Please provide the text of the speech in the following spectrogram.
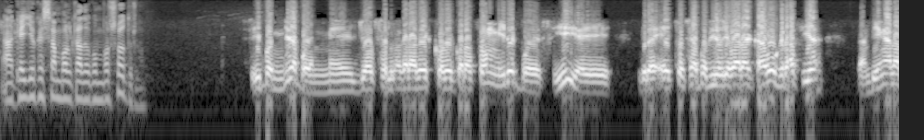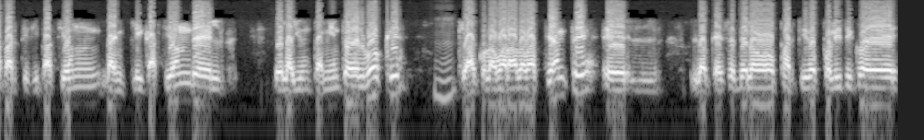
a aquellos que se han volcado con vosotros. Sí, pues mira, pues yo se lo agradezco de corazón. Mire, pues sí, eh, esto se ha podido llevar a cabo gracias también a la participación, la implicación del, del Ayuntamiento del Bosque, que ha colaborado bastante, el, lo que es de los partidos políticos es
